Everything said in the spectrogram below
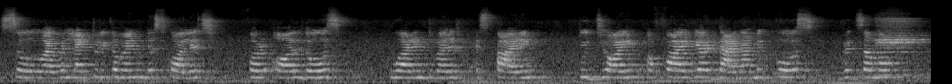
So I would like to recommend this college for all those who are in 12th aspiring to join a five-year dynamic course with some of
